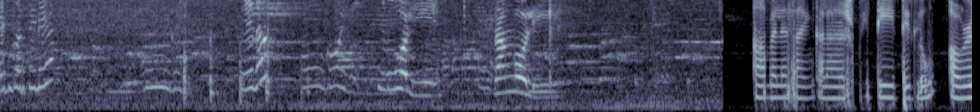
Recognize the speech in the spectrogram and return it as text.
ಏನ್ ಕೊಡ್ತೀನಿ? ಏನು? ರಂಗೋಲಿ. ರಂಗೋಲಿ. ಆಮೇಲೆ ಸಾಯಂಕಾಲ ರಶ್ಮಿ ಟೀ ಇಟ್ಟಿದ್ಲು. ಅವಳ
